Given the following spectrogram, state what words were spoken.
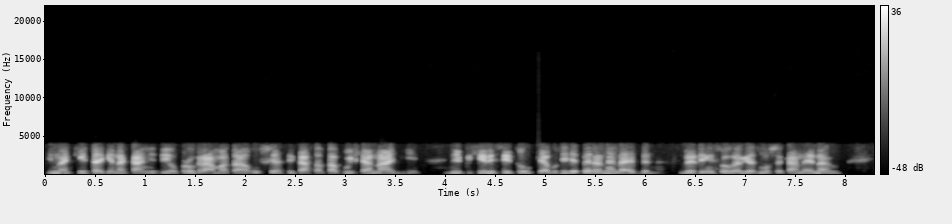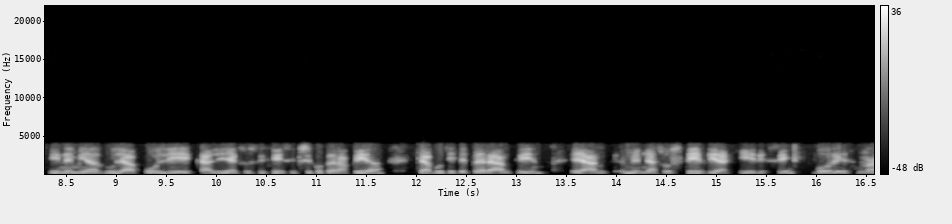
να κοίταγε να κάνει δύο προγράμματα ουσιαστικά σε αυτά που είχε ανάγκη η επιχείρησή του και από εκεί και πέρα ναι, να έμπαινε. Δεν δίνει λογαριασμό σε κανέναν. Είναι μια δουλειά πολύ καλή έξω στη φύση ψυχοθεραπεία και από εκεί και πέρα αν, εάν με μια σωστή διαχείριση μπορείς να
